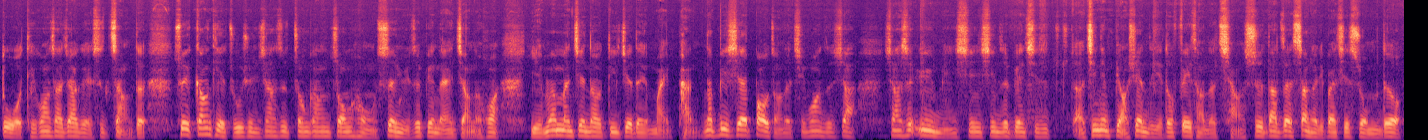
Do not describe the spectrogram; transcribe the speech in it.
多，铁矿砂价格也是涨的，所以钢铁族群像是中钢、中红、盛宇这边来讲的话，也慢慢见到低阶的买盘。那 B C I 暴涨的情况之下，像是域名、新兴这边其实呃今天表现的也都非常的强势。那在上个礼拜其实我们都有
